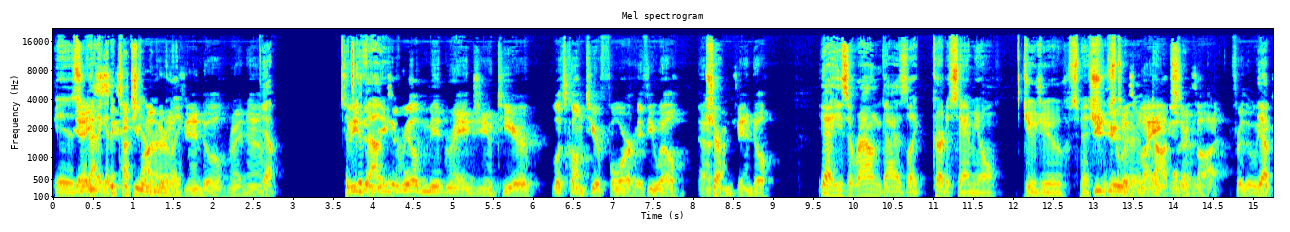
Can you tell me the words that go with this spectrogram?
is yeah, you got to get a touchdown early. FanDuel right now. Yeah. So it's he's, a, he's a real mid range, you know, tier. Let's call him tier four, if you will, uh, sure. on FanDuel. Yeah, he's around guys like Curtis Samuel, Juju Smith. Juju was my Dotson. other thought for the week. Yep.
